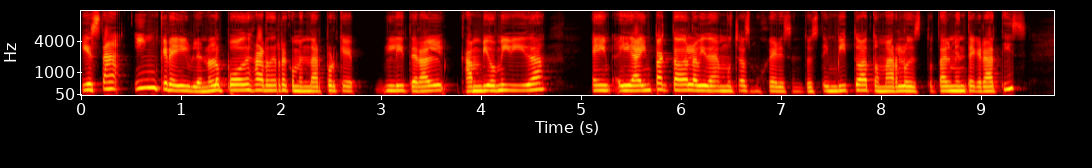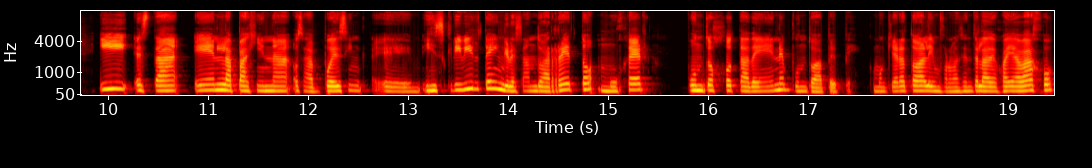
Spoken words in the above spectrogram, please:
Y está increíble, no lo puedo dejar de recomendar porque literal cambió mi vida e, y ha impactado la vida de muchas mujeres. Entonces te invito a tomarlo, es totalmente gratis y está en la página, o sea, puedes eh, inscribirte ingresando a retomujer.jdn.app. Como quiera, toda la información te la dejo ahí abajo.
